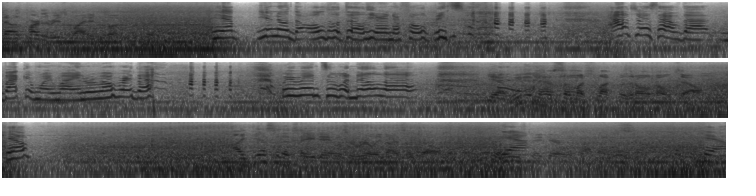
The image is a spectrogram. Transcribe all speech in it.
That was part of the reason why I didn't book it. Yep, you know the old hotel here in the Philippines. I'll just have that back in my mind. Remember that we went to Manila. Yeah, we didn't have so much luck with an old hotel. Yep. I guess in its heyday, it was a really nice hotel. When Yeah. We stayed was not nice. Yeah.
